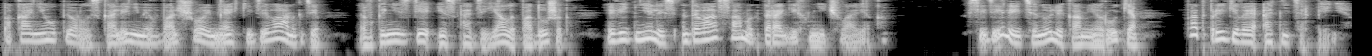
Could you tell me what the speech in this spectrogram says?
пока не уперлась коленями в большой мягкий диван, где в гнезде из одеял и подушек виднелись два самых дорогих мне человека. Сидели и тянули ко мне руки, подпрыгивая от нетерпения.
